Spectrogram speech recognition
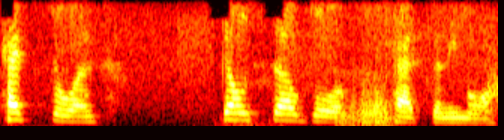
pet stores don't sell dogs and cats anymore.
